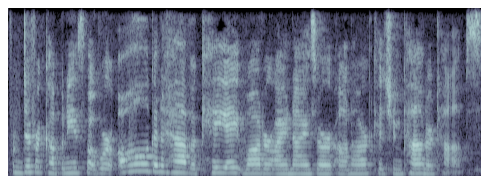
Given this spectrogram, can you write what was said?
from different companies, but we're all gonna have a K8 water ionizer on our kitchen countertops.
